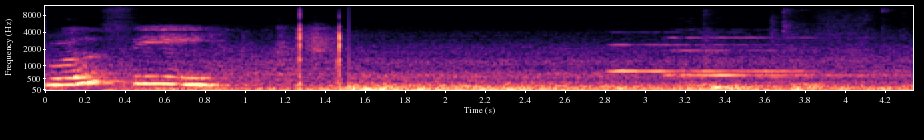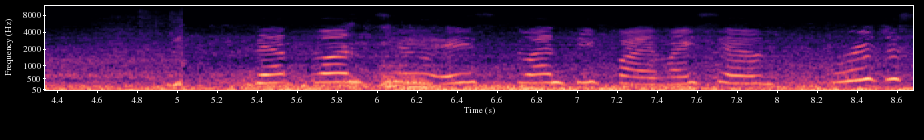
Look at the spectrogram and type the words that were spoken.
We'll see. That one too is 25. I said, we're just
